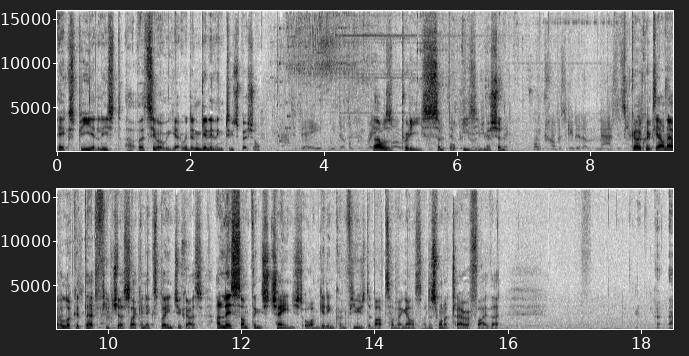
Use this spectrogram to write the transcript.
XP at least. Uh, let's see what we get. We didn't get anything too special. Today, we dealt a great That was a pretty simple, easy mission. We confiscated a massive Let's go quickly. I want to have a look at that future so I can explain to you guys. Unless something's changed or I'm getting confused about something else. I just want to clarify that. You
